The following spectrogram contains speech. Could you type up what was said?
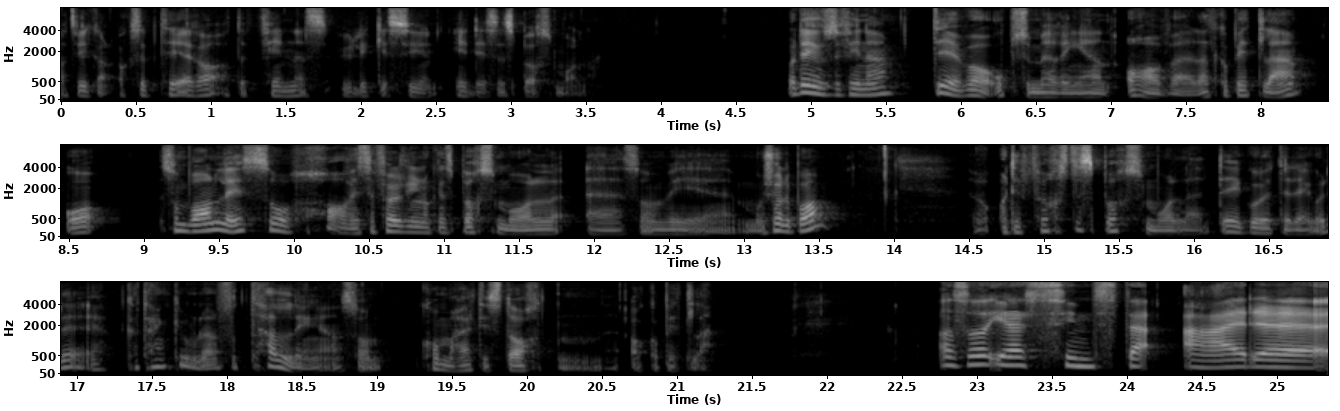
at vi kan akseptere at det finnes ulike syn i disse spørsmålene. Og det, Josefine, det var oppsummeringen av dette kapittelet. Og som vanlig så har vi selvfølgelig noen spørsmål eh, som vi eh, må se litt på. Og det første spørsmålet det går jo til deg, og det er hva tenker du om den fortellingen som kommer helt i starten av kapittelet? Altså, jeg syns det er eh,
